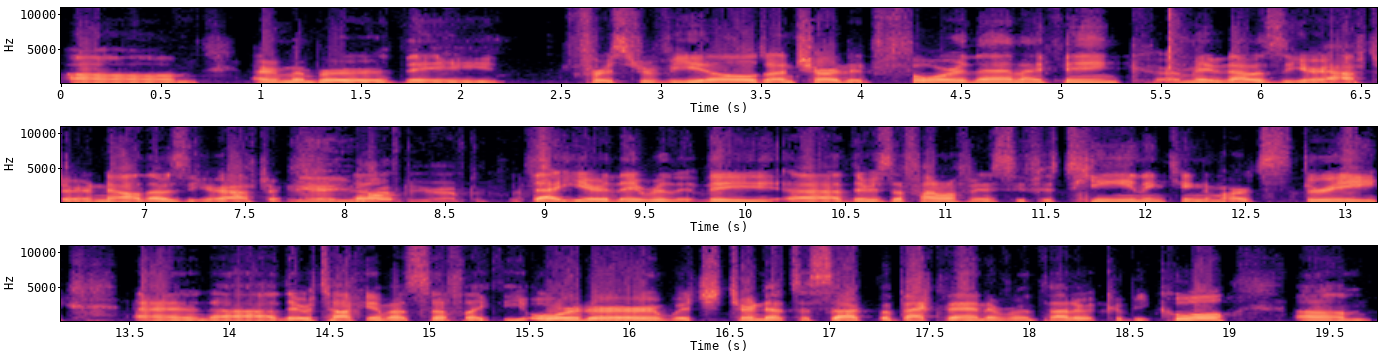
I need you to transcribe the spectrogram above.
Um, I remember they first revealed Uncharted 4 then I think or maybe that was the year after. No, that was the year after. Yeah, you're No. after, you're after. That year they really they uh, there's a Final Fantasy 15 and Kingdom Hearts 3 and uh, they were talking about stuff like The Order which turned out to suck but back then everyone thought it could be cool um,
